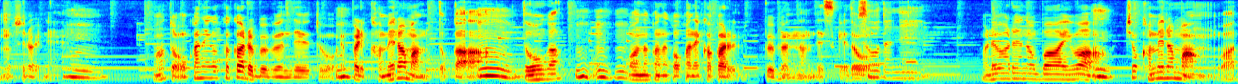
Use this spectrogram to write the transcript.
まあね面白いね。う。んあとお金がかかる部分で言うと、うんやっぱりカメラマンとかうん動画はなかなかお金かかる部分なんですけど、そうだね。我々の場合は、うん。一応カメラマンは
